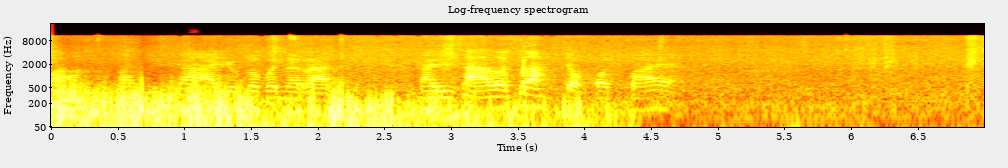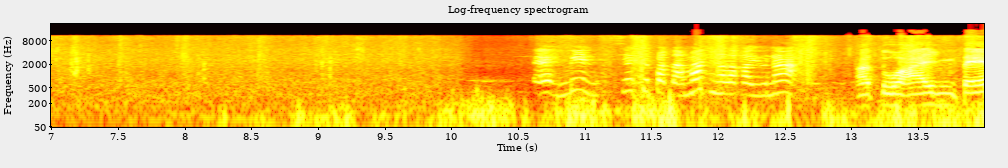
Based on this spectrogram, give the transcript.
Wah, pasti kayu kebenaran. Kayu salos lah, copot bae. Eh, Min, sia cepat amat ngalah kayuna. Atuh aing teh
